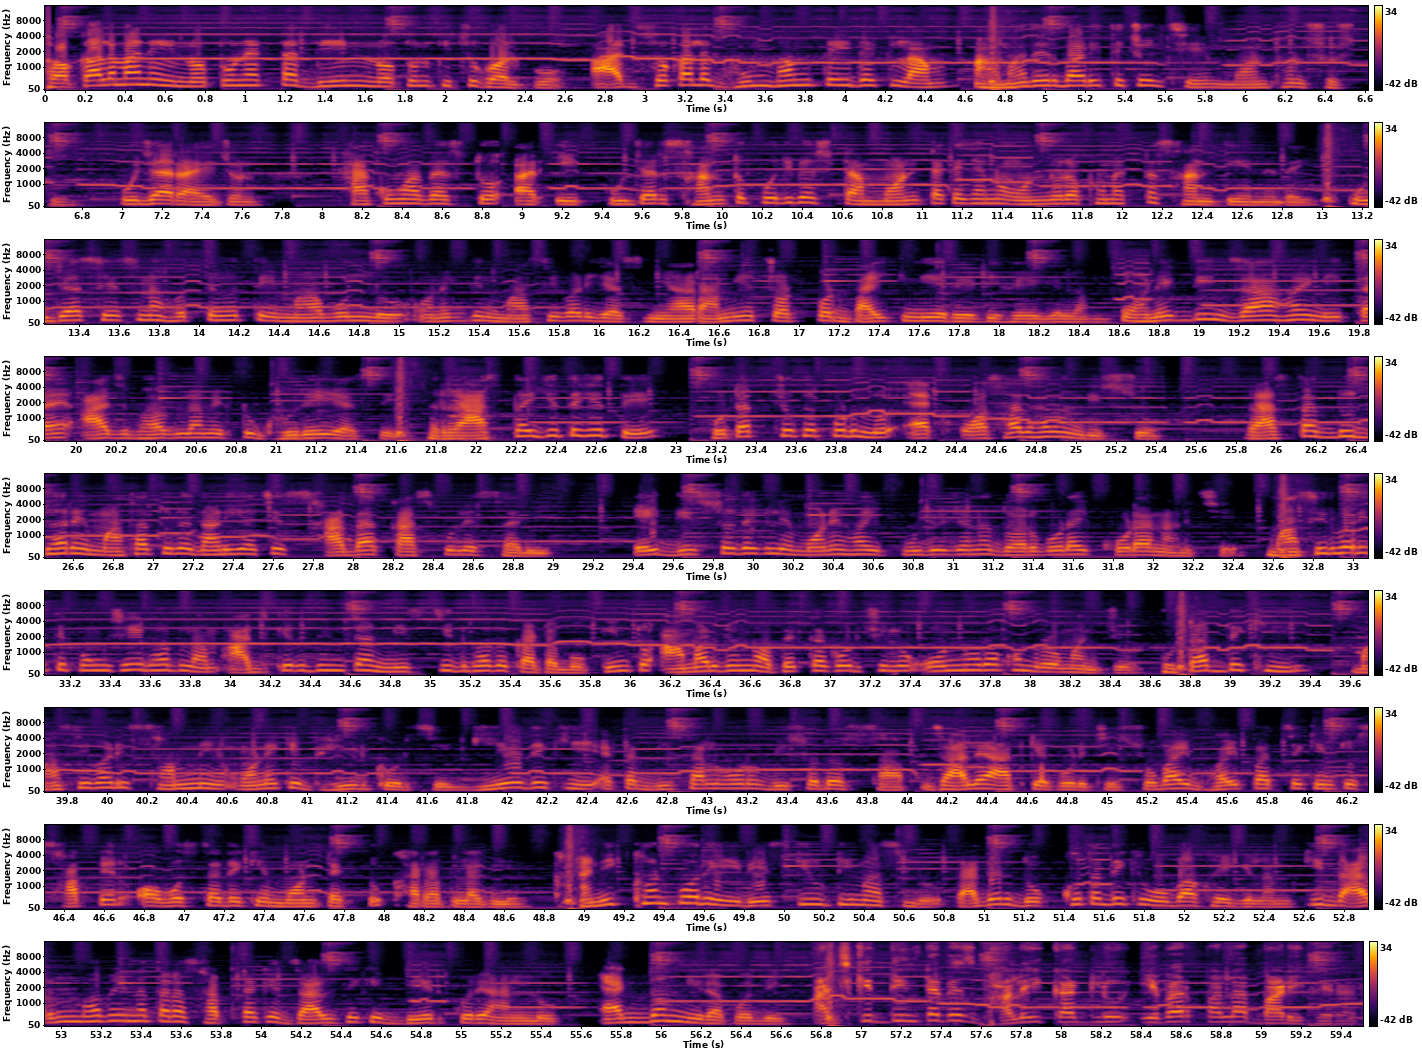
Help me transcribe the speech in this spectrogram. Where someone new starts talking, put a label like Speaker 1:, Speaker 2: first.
Speaker 1: সকাল মানেই নতুন একটা দিন, নতুন কিছু গল্প। আজ সকালে ঘুম ভাঙতেই দেখলাম আমাদের বাড়িতে চলছে মন্থন ষষ্ঠী, পূজার আয়োজন। ঠাকুমা ব্যস্ত আর এই পূজার শান্ত পরিবেশটা মনটাকে যেন অন্যরকম একটা শান্তি এনে দেয়। পূজা শেষ না হতে হতেই মা বলল, অনেকদিন মাসি বাড়ি যাসনি আর আমিও চটপট বাইক নিয়ে রেডি হয়ে গেলাম। অনেকদিন যা হয়নি তাই আজ ভাবলাম একটু ঘুরেই আসি। রাস্তায় যেতে যেতে হঠাৎ চোখে পড়ল এক অসাধারণ দৃশ্য। রাস্তার দুধারে মাথা তুলে দাঁড়িয়ে আছে সাদা কাশফুলের শাড়ি। এই দৃশ্য দেখলে মনে হয় পুজো যেন দরগোড়ায় কোড়া নাড়ছে। মাসির বাড়িতে পৌঁছেই ভাবলাম, আজকের দিনটা নিশ্চিতভাবে কাটাবো। কিন্তু আমার জন্য অপেক্ষা করছিল অন্যরকম রোমাঞ্চ। হঠাৎ দেখি মাসি বাড়ির সামনে অনেকে ভিড় করছে। গিয়ে দেখি একটা বিশাল বড় বিষধর সাপ জালে আটকে পড়েছে। সবাই ভয় পাচ্ছে, কিন্তু সাপের অবস্থা দেখে মনটা একটু খারাপ লাগল। খানিকক্ষণ পরে রেস্কিউ টিম আসলো। তাদের দক্ষতা দেখে অবাক হয়ে গেলাম। কি দারুণভাবেই না তারা সাপটাকে জাল থেকে বের করে আনলো, একদম নিরাপদে।
Speaker 2: আজকের দিনটা বেশ ভালোই কাটলো। এবার পালা বাড়ি pikiran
